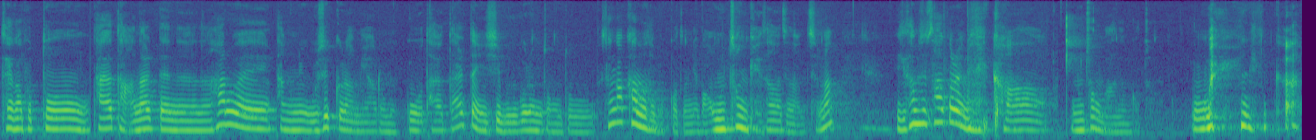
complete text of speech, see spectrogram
제가 보통 다이어트 안 할 때는 하루에 당류 50g 이하로 먹고 다이어트 할 때 25g 정도 생각하면서 먹거든요. 막 엄청 계산하진 않지만 이게 34g이니까 엄청 많은 거죠. 목맥이니까.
